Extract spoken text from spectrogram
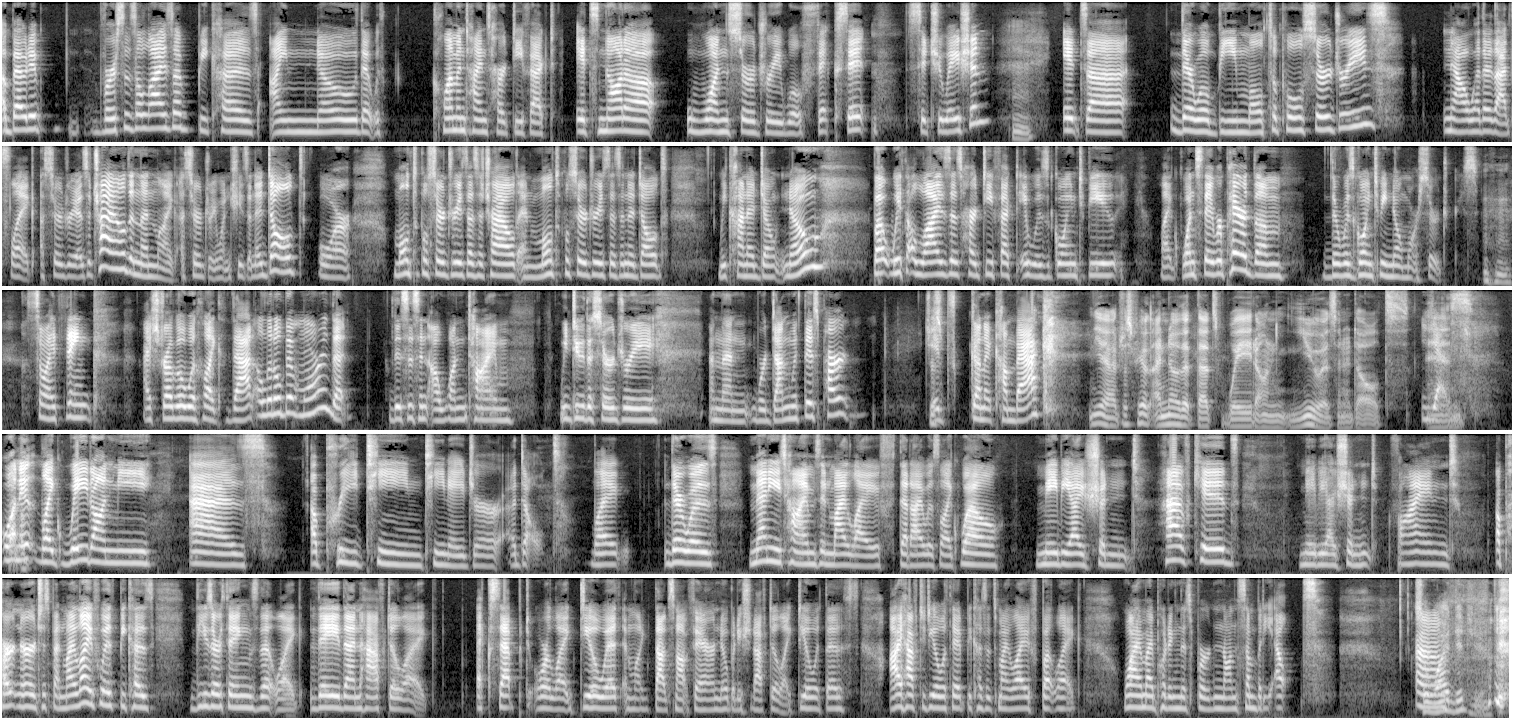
about it versus Eliza because I know that with Clementine's heart defect, it's not a one surgery will fix it situation. Hmm. It's a there will be multiple surgeries. Now, whether that's like a surgery as a child and then like a surgery when she's an adult, or multiple surgeries as a child and multiple surgeries as an adult, we kind of don't know. But with Eliza's heart defect, it was going to be like once they repaired them, there was going to be no more surgeries. Mm-hmm. So I think I struggle with like that a little bit more that this isn't a one time we do the surgery and then we're done with this part. Just it's gonna come back. yeah, just because I know that that's weighed on you as an adult. Yes. Well, and it like weighed on me as a preteen, teenager, adult. Like, there was many times in my life that I was like, well, maybe I shouldn't have kids. Maybe I shouldn't find a partner to spend my life with because these are things that like they then have to like accept or like deal with and like that's not fair. Nobody should have to like deal with this. I have to deal with it because it's my life but like why am i putting this burden on somebody else? So um, why did you?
